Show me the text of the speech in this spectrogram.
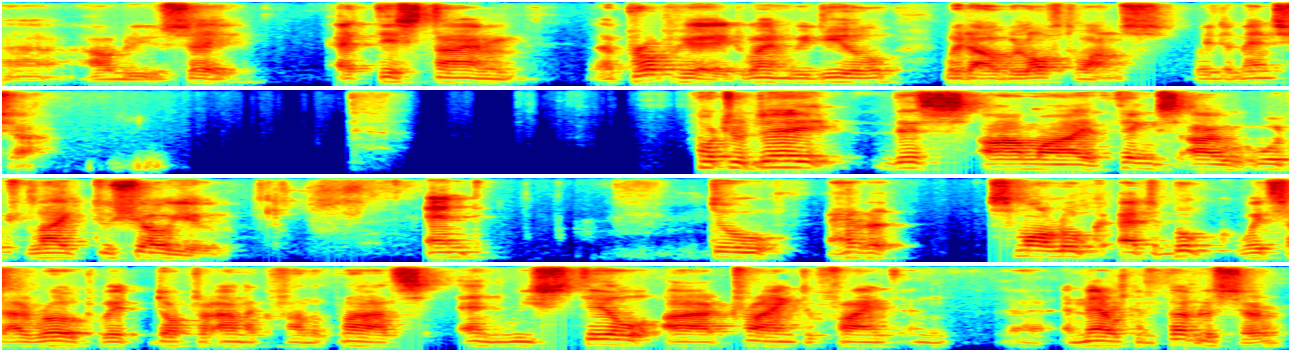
uh, how do you say, at this time appropriate when we deal with our beloved ones with dementia. For today, these are my things I would like to show you. And to have a small look at the book which I wrote with Dr. Anneke van der Plaats, and we still are trying to find an uh, American publisher.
